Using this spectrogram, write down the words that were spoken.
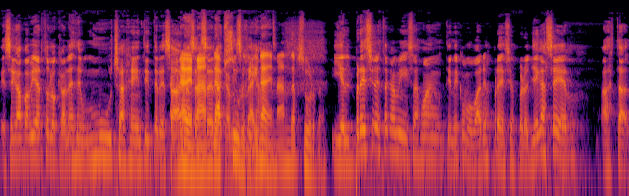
ese gap abierto lo que habla es de mucha gente interesada Hay una en demanda la camisa absurda, hay una demanda absurda. Y el precio de esta camisa, Juan, tiene como varios precios, pero llega a ser hasta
